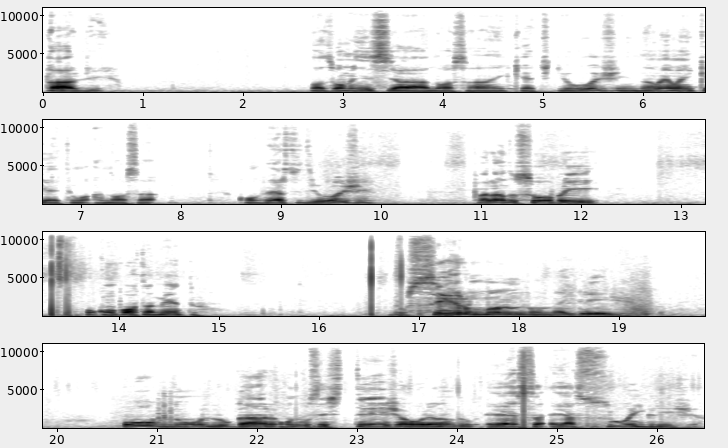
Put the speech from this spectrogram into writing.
tarde. Nós vamos iniciar a nossa enquete de hoje. Não é uma enquete, a nossa conversa de hoje, falando sobre o comportamento do ser humano na igreja ou no lugar onde você esteja orando, essa é a sua igreja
